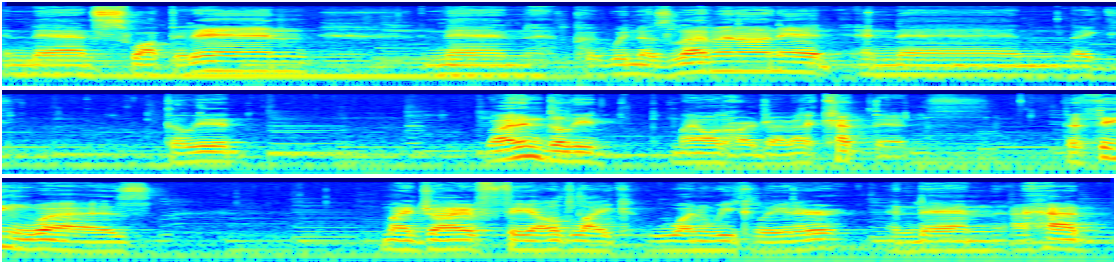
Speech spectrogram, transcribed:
and then swapped it in and then put Windows 11 on it and then like deleted well I didn't delete my old hard drive I kept it. The thing was my drive failed like one week later and then I had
